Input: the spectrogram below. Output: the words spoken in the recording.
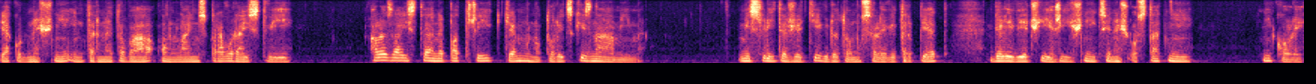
jako dnešní internetová online zpravodajství, ale zajisté nepatří k těm notoricky známým. Myslíte, že ti, kdo to museli vytrpět, byli větší hříšníci než ostatní? Nikoli,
